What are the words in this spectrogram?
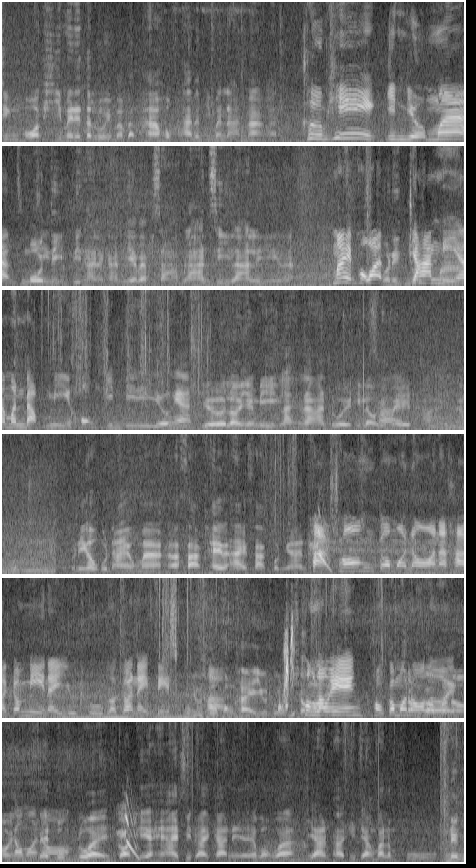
จริง เพราะว่าพี่ไม่ได้ตะลุยมาแบบ5-6ร้านแบบนี้มานานมากแล้วคือพี่กินเยอะมากจปกติริงพี่ถ่ายรายการพี่แบบ 3 ล้าน 4 ล้านอะไรอย่างเงี้ยนะๆ ไม่เพราะว่าวันนี้จุกย่านนี้มาก มันแบบมีของกินดีๆเยอะไง เยอะแล้วยังมีอีกหลายร้านด้วยที่เรายังใช่ไม่ได้ถ่ายครับผม วันนี้ขอบคุณไอายมากๆครับฝากให้ไอายฝากผลงาน ฝากช่องกมนนะคะ ก็มีใน YouTube แล้วก็ใน Facebook YouTube ค่ะของใคร YouTube ของเราเองของกมนช่องเลยกมน เฟซบุ๊กด้วย ก่อนที่จะให้ไอายปิดรายการเนี่ยจะบอกว่าย่านพระอาทิตย์ย่างบางลำพูหนึ่ง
